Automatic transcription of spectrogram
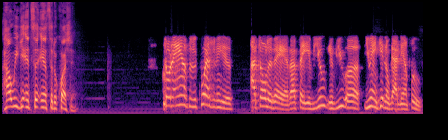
How we getting to answer the question? So the answer to the question is, I told his ass, I say, if you, if you, uh, you ain't getting no goddamn food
